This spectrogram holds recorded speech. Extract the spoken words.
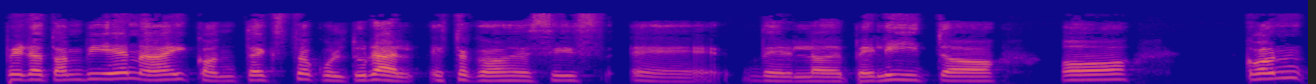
pero también hay contexto cultural. Esto que vos decís eh, de lo de pelito o con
